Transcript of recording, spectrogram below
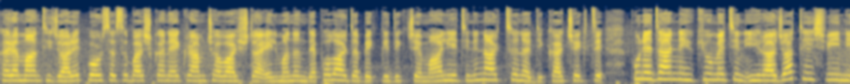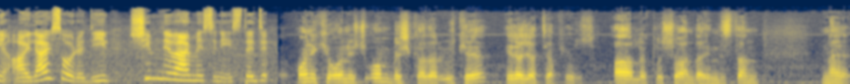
Karaman Ticaret Borsası Başkanı Ekrem Çavaş da elmanın depolarda bekledikçe maliyetinin arttığına dikkat çekti. Bu nedenle hükümetin ihracat teşviğini aylar sonra değil, şimdi vermesini istedi. 12, 13, 15 kadar ülkeye ihracat yapıyoruz. Ağırlıklı şu anda Hindistan'a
